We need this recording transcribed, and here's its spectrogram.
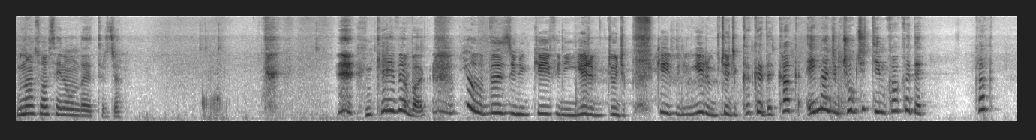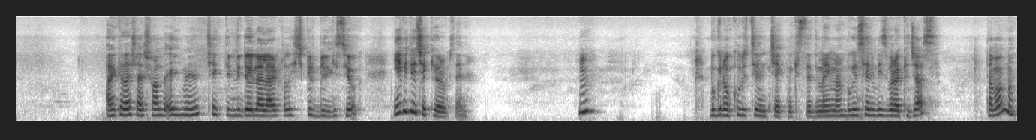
Bundan sonra seni onda yatıracağım. Keyfe bak. Ya ben keyfini yerim çocuk. Keyfini yerim çocuk. Kalk hadi kalk. Eymen'cim çok ciddiyim kalk hadi. Kalk. Arkadaşlar şu anda Eymen'in çektiğim videoyla alakalı hiçbir bilgisi yok. Niye video çekiyorum seni? Hı? Bugün okul rutinini çekmek istedim Eymen. Bugün seni biz bırakacağız. Tamam mı?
